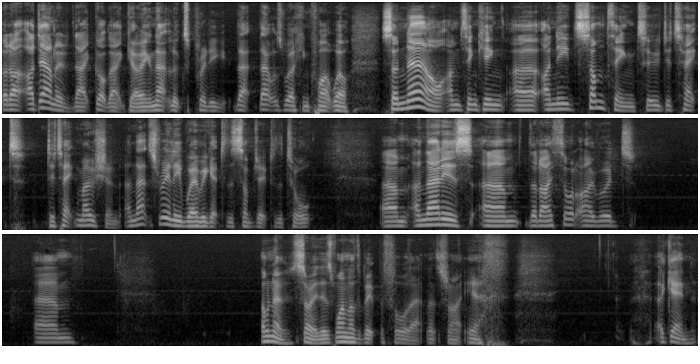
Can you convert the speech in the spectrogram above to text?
but I, I, downloaded that, got that going, and that looks pretty. That that was working quite well. So now I'm thinking uh, I need something to detect detect motion, and that's really where we get to the subject of the talk. Um, and that is um, that I thought I would. Um, oh no, sorry. There's one other bit before that. That's right. Yeah. Again,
